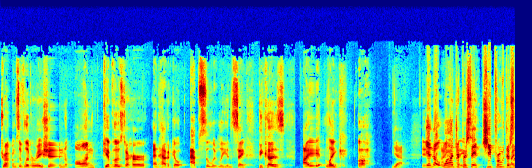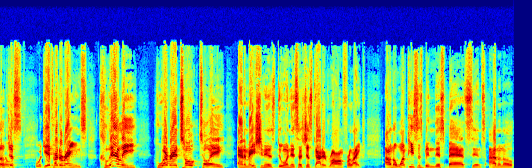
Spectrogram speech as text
drums of liberation on give those to her and have it go absolutely insane because i like Oh, yeah. It, yeah, no, one hundred percent. She proved herself. Just give her the reins. Clearly, whoever at to- Toei Animation is doing this has just got it wrong for like I don't know. One Piece has been this bad since I don't know.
